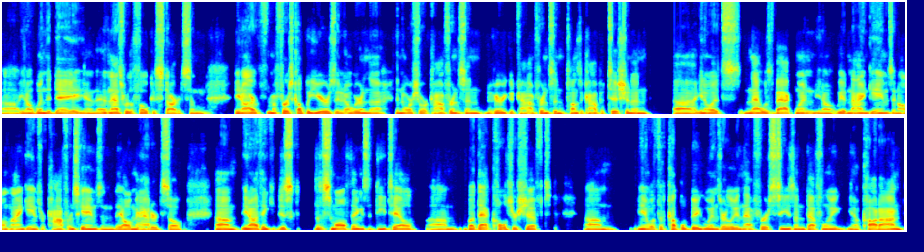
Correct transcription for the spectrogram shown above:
Uh, you know, win the day, you know, and that's where the focus starts. And you know, our my first couple years, you know, we're in the the North Shore Conference and a very good conference and tons of competition. And uh, you know, it's and that was back when you know we had nine games and all nine games were conference games and they all mattered. So, um, you know, I think just the small things, the detail, um, but that culture shift, um, you know, with a couple big wins early in that first season, definitely you know caught on,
